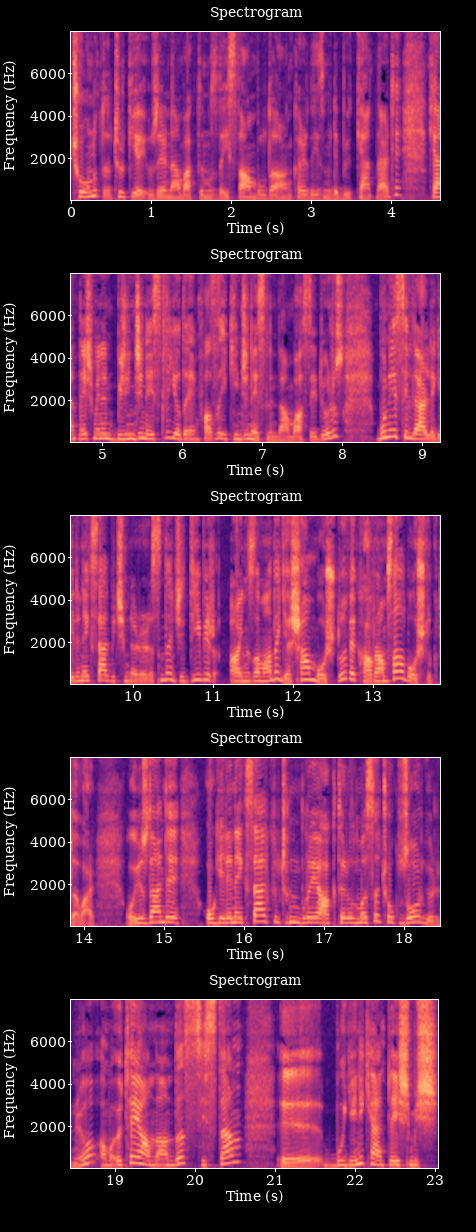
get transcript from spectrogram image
çoğunlukla Türkiye üzerinden baktığımızda İstanbul'da, Ankara'da, İzmir'de büyük kentlerde kentleşmenin birinci nesli ya da en fazla ikinci neslinden bahsediyoruz. Bu nesillerle geleneksel biçimler arasında ciddi bir aynı zamanda yaşam boşluğu ve kavramsal boşluk da var. O yüzden de o geleneksel kültürün buraya aktarılması çok zor görünüyor ama öte yandan da sistem e, bu yeni kentleşmiş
